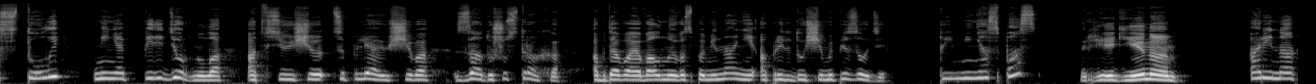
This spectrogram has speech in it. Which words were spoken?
столы меня передернуло от все еще цепляющего за душу страха, обдавая волной воспоминаний о предыдущем эпизоде. «Ты меня спас?» «Регина!» Арина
